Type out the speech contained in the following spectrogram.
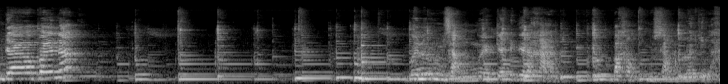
Ndiaye ba pare nag mel ne Oumy Samb mu ne tekk di la xaar ba xam Oumy Samb loo ci wax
